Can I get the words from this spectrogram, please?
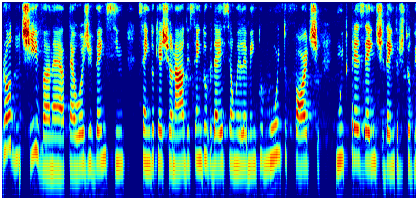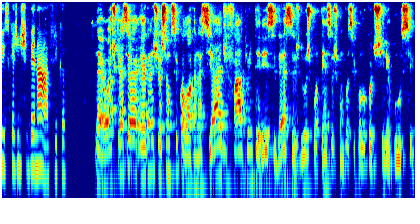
produtiva, né, até hoje vem sim sendo questionado e sem dúvida esse é um elemento muito forte, muito presente dentro de tudo isso que a gente vê na África. É, eu acho que essa é a grande questão que se coloca, né? Se há de fato o interesse dessas duas potências, como você colocou, de China e Rússia,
